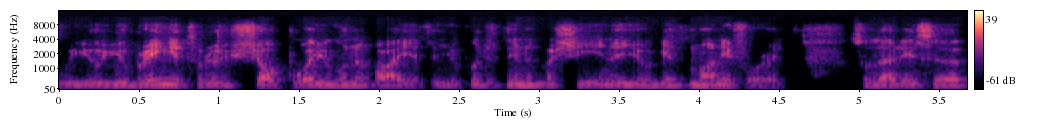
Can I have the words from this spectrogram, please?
you, you bring it to the shop where you're going to buy it and you put it in a machine and you get money for it. So that is a,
